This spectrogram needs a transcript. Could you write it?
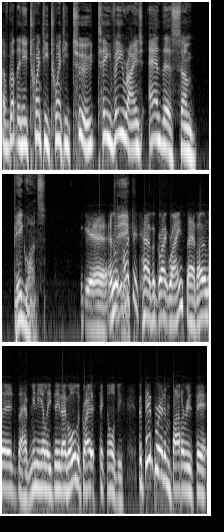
have got their new 2022 TV range, and there's some big ones. Yeah, and look. Hisense have a great range. They have OLEDs, they have mini LED, they have all the greatest technologies. But their bread and butter is their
